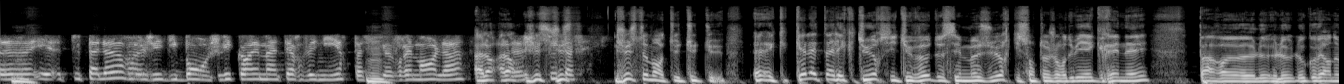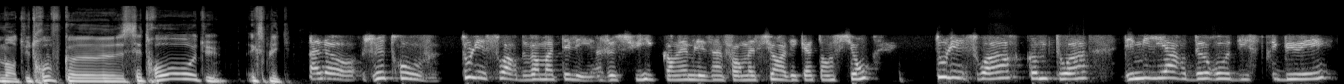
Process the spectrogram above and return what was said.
euh, Hmm. et tout à l'heure, euh, j'ai dit bon, je vais quand même intervenir parce Hmm. que vraiment là. Alors, alors, euh, juste, à justement, tu, tu, tu, euh, quelle est ta lecture, si tu veux, de ces mesures qui sont aujourd'hui égrenées par le, le- le gouvernement? Tu trouves que c'est trop? Tu expliques. Alors, je trouve tous les soirs devant ma télé, hein, je suis quand même les informations avec attention. Tous les soirs, comme toi, des milliards d'euros distribués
